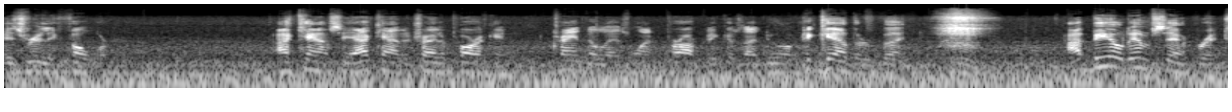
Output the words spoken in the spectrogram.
it's really four. I count. See, I count the trailer park and Crandall as one property because I do them together, but I build them separate.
